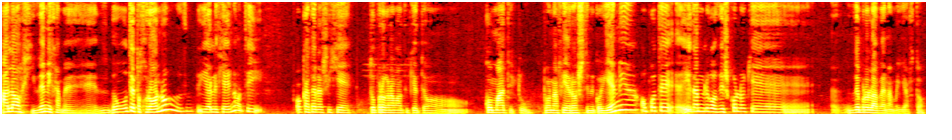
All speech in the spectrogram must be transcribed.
Αλλά όχι, δεν είχαμε ούτε το χρόνο. Η αλήθεια είναι ότι ο καθένας είχε το πρόγραμμα του και το κομμάτι του το να αφιερώσει στην οικογένεια, οπότε ήταν λίγο δύσκολο και δεν προλαβαίναμε γι' αυτό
